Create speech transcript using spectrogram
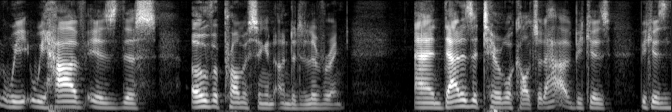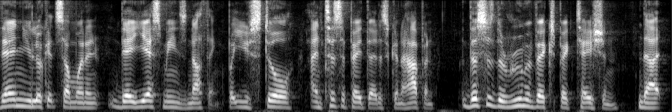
we we have is this over promising and under delivering. And that is a terrible culture to have because because then you look at someone and their yes means nothing, but you still anticipate that it's going to happen this is the room of expectation that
